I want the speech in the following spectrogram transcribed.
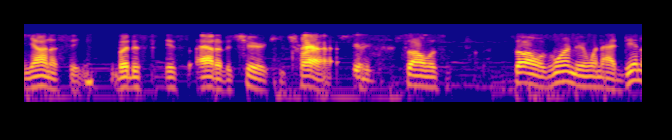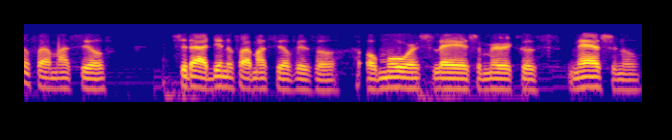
Yamasee, but it's it's out of the Cherokee tribe. So I was so I was wondering when I identify myself, should I identify myself as a a Moor slash America's national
